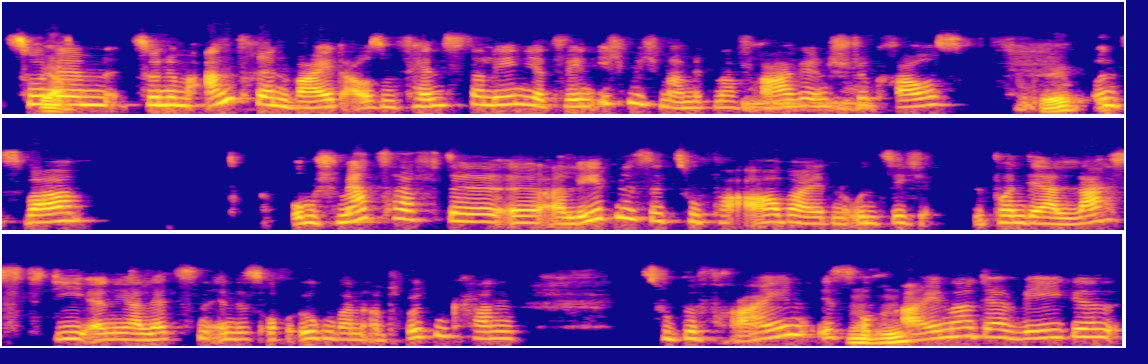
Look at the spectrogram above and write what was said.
zu, ja. einem, zu einem anderen weit aus dem Fenster lehnen. Jetzt lehne ich mich mal mit einer Frage ein Stück raus. Okay. Und zwar, um schmerzhafte äh, Erlebnisse zu verarbeiten und sich von der Last, die er ja letzten Endes auch irgendwann erdrücken kann, zu befreien, ist mhm. auch einer der Wege,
